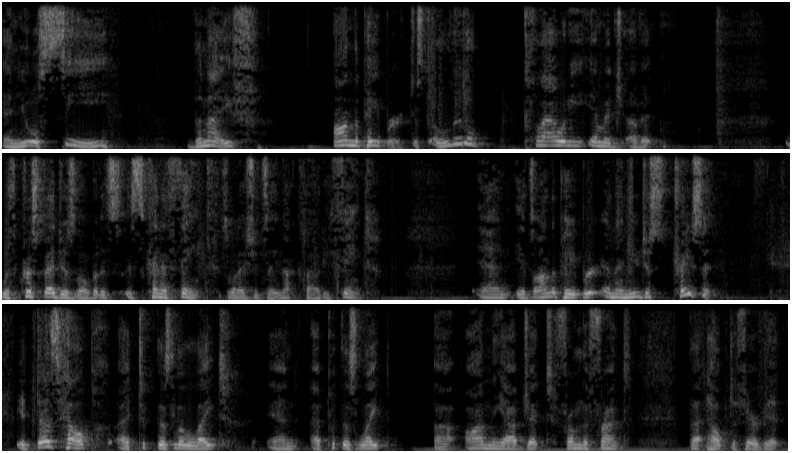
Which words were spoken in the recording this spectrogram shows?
and you will see the knife on the paper. Just a little cloudy image of it with crisp edges though, but it's, it's kind of faint is what I should say, not cloudy, faint. And it's on the paper and then you just trace it. It does help. I took this little light and I put this light uh, on the object from the front. That helped a fair bit.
